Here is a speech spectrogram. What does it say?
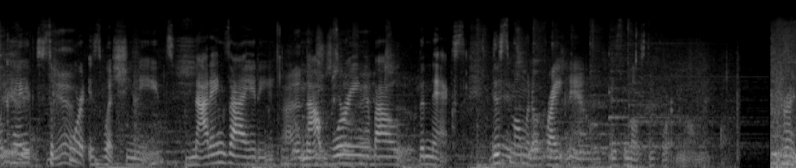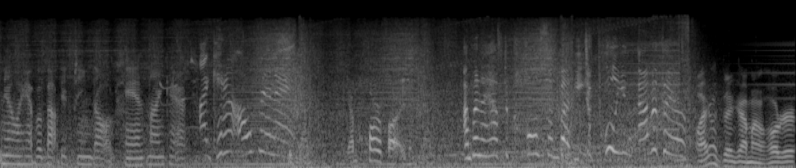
okay? Support is what she needs, not anxiety, I didn't know not she was worrying so about the next. This moment of right now is the most important moment. Right now, I have about 15 dogs and nine cats. I can't open it. I'm horrified. I'm gonna have to call somebody to pull you out of there. I don't think I'm a hoarder.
